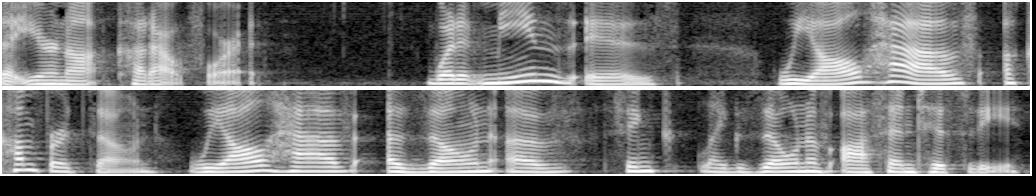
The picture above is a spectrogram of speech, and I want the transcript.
that you're not cut out for it. What it means is we all have a comfort zone. We all have a zone of, think like zone of authenticity.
